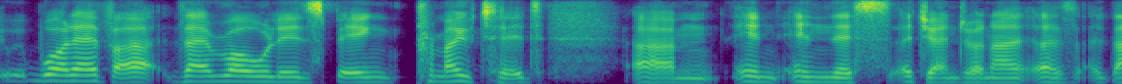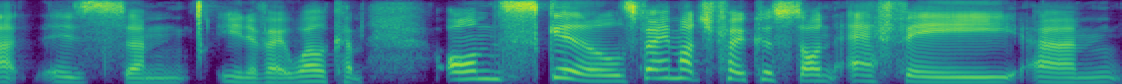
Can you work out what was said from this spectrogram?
whatever their role is being promoted um, in in this agenda, and I, that is um, you know very welcome. On skills, very much focused on FE um,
